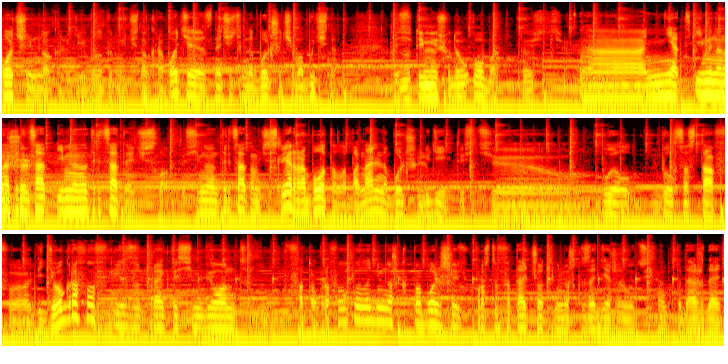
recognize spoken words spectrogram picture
Очень много людей было привлечено к работе, значительно больше, чем обычно. То есть Ну, ты имеешь в виду оба. То есть а, нет, именно на, Больше- 30, именно на 30 число. То есть именно на 30 числе работало банально больше людей. То есть э, был, был состав э, видеографов из проекта Симбионт, фотографов было немножко побольше, просто фотоотчеты немножко задерживаются, их надо подождать.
